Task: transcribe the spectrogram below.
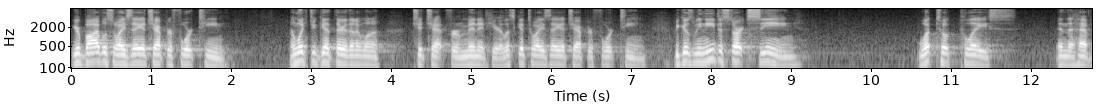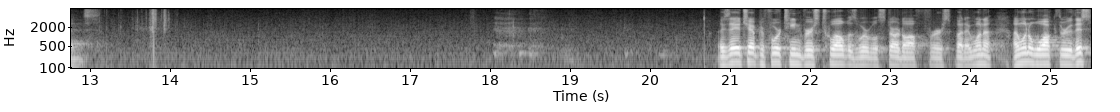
your Bibles to Isaiah chapter 14. And once you get there, then I want to chit chat for a minute here. Let's get to Isaiah chapter 14 because we need to start seeing what took place in the heavens. Isaiah chapter 14, verse 12 is where we'll start off first, but I want to I wanna walk through this,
